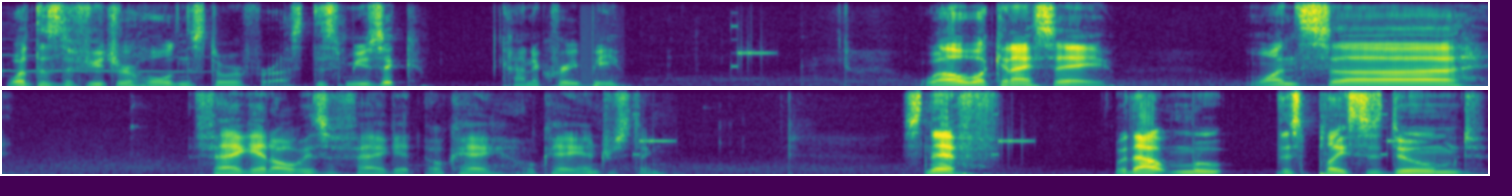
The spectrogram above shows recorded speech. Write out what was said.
What does the future hold in store for us? This music, kind of creepy. Well, what can I say? Once uh faggot, always a faggot. Okay, okay, interesting. Sniff. Without Moot, this place is doomed.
